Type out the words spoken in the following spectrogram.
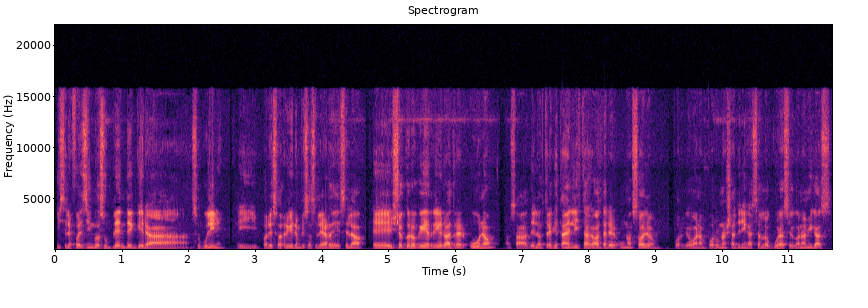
y se le fue el 5 suplente, que era Suculini. Y por eso River empezó a acelerar de ese lado. Eh, yo creo que River va a traer uno, o sea, de los tres que están en lista, va a traer uno solo, porque bueno, por uno ya tiene que hacer locuras económicas,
